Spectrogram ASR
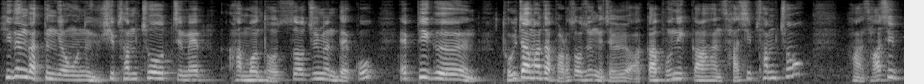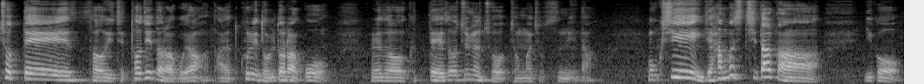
히든 같은 경우는 63초쯤에 한 번 더 써주면 되고 에픽은 돌자마자 바로 써주는 게 제일. 아까 보니까 한 43초? 한 40초 대에서 이제 터지더라고요. 아, 쿨이 돌더라고. 그래서 그때 써주면 좋- 정말 좋습니다. 혹시 이제 한 번씩 치다가 이거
